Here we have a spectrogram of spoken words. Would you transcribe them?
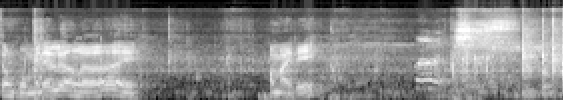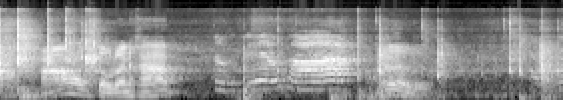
ทรงผมไม่ได้เรื่องเลย เอาใหม่ดิเปิดเอาตกแล้วนะครับตึกเดียว เออเล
